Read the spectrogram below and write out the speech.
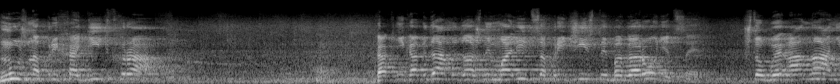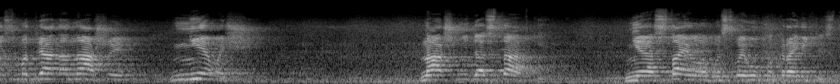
нужно приходить в храм. Как никогда мы должны молиться при чистой Богородице, чтобы она, несмотря на наши немощи, наши недостатки, не оставила бы своего покровительства.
